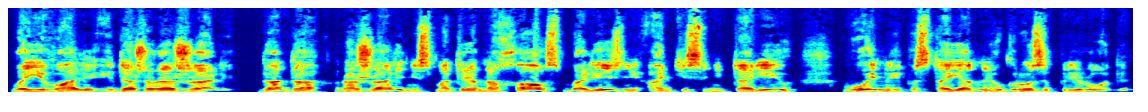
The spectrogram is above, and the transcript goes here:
воевали и даже рожали. Да-да, рожали, несмотря на хаос, болезни, антисанитарию, войны и постоянные угрозы природы.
